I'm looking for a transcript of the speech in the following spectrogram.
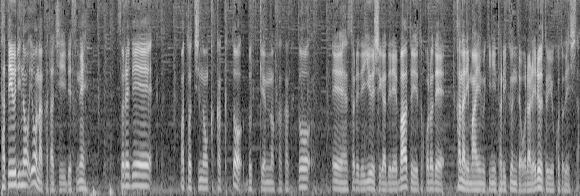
建て売りのような形ですね。それで、まあ、土地の価格と物件の価格と、えー、それで融資が出ればというところでかなり前向きに取り組んでおられるということでした。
